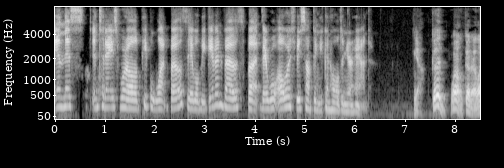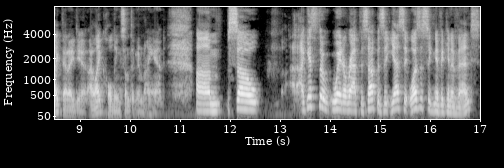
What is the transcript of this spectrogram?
in this in today's world, people want both. They will be given both, but there will always be something you can hold in your hand. Yeah, good. Well, good. I like that idea. I like holding something in my hand. Um, so, I guess the way to wrap this up is that yes, it was a significant event.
